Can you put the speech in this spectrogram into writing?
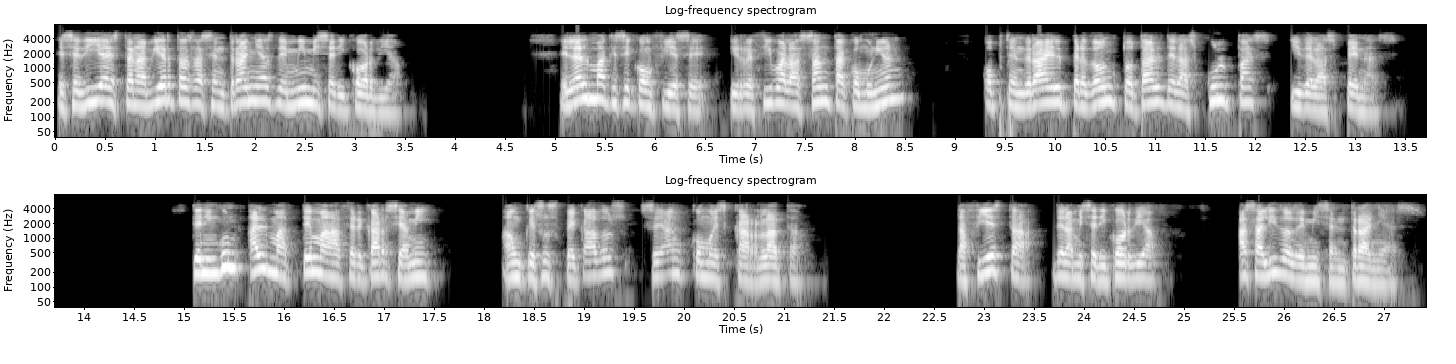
Ese día están abiertas las entrañas de mi misericordia. El alma que se confiese y reciba la Santa Comunión obtendrá el perdón total de las culpas y de las penas. Que ningún alma tema acercarse a mí, aunque sus pecados sean como escarlata. La fiesta de la misericordia ha salido de mis entrañas.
